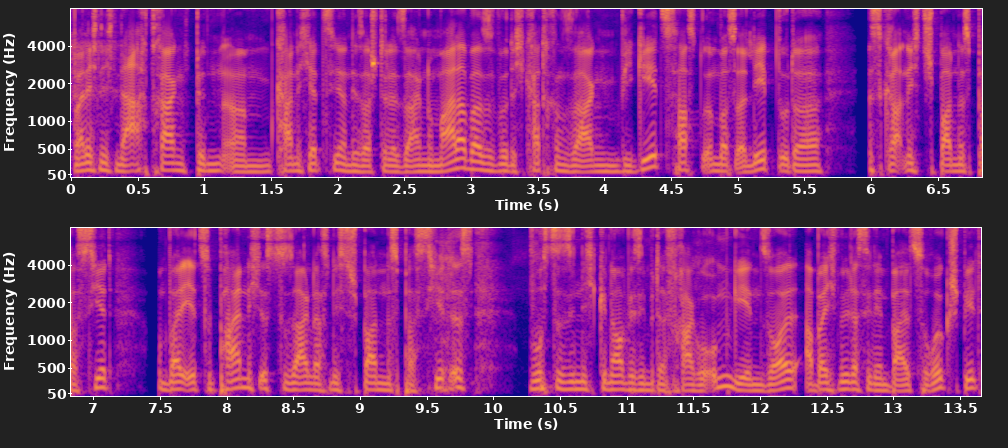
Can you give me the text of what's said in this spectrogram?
weil ich nicht nachtragend bin, ähm, kann ich jetzt hier an dieser Stelle sagen, normalerweise würde ich Katrin sagen, wie geht's? Hast du irgendwas erlebt oder ist gerade nichts Spannendes passiert? Und weil ihr zu peinlich ist zu sagen, dass nichts Spannendes passiert ist, wusste sie nicht genau, wie sie mit der Frage umgehen soll, aber ich will, dass sie den Ball zurückspielt.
